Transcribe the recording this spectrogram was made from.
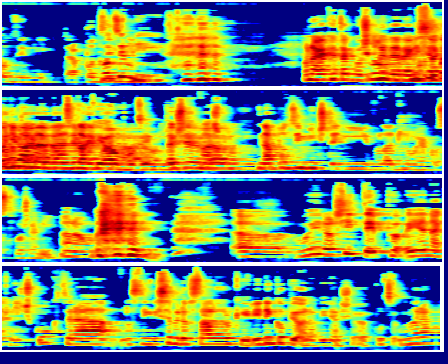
podzimní, teda podzimní. Podzimní. Ono jak je tak ošklivě no, venku, my se tak podíváme to jako podzim tak jo, podzimní. Takže na podzimní čtení v lednu jako stvořený. Ano. Uh, můj další tip je na knížku, která vlastně, když se mi dostala do ruky Reading Copy, ona vyjde až v půlce února, uh,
